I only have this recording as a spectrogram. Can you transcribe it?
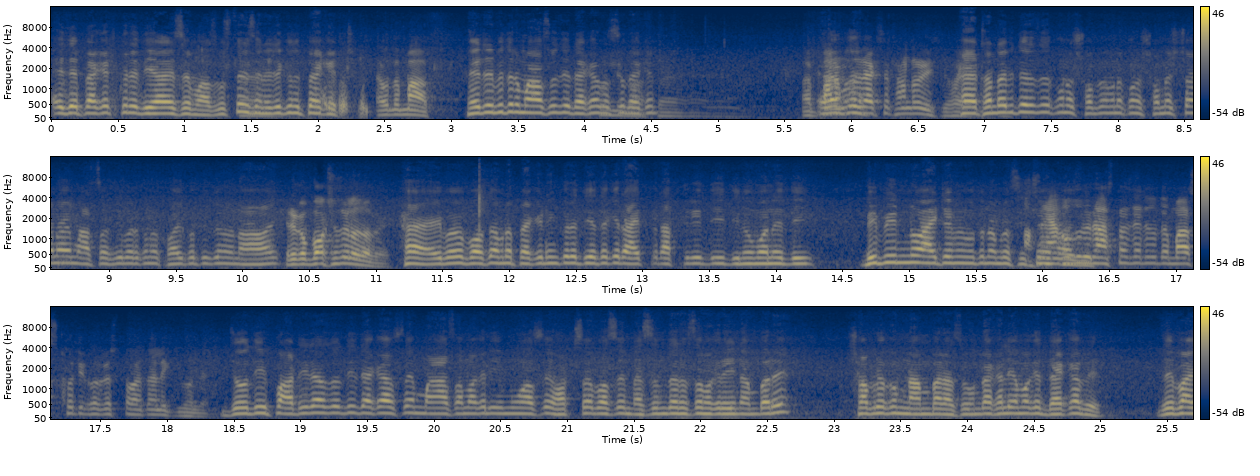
এই যে প্যাকেট করে দেওয়া হয়েছে মাছ বুঝতে পেরেছেন? এটা কিন্তু প্যাকেট মাছ। এটার ভিতরে মাছ হচ্ছে দেখা যাচ্ছে দেখেন। হ্যাঁ ঠান্ডার ভিতরে কোনো মানে কোনো সমস্যা নয় মাছ কোনো জন্য না হয়। এরকম বক্সে চলে যাবে? হ্যাঁ এইভাবে আমরা প্যাকেটিং করে দিয়ে থাকি রাত রাত্রি দিই দিনমানে দিই। বিভিন্ন আইটেমের মতন আমরা আচ্ছা সিস্টেম এখন যদি রাস্তা যেতে যদি মাছ ক্ষতিগ্রস্ত হয় তাহলে কি বলে যদি পার্টিরা যদি দেখা আছে মাছ আমাদের ইমো আছে হোয়াটসঅ্যাপ আছে মেসেঞ্জার আছে আমাদের এই নাম্বারে সব রকম নাম্বার আছে। ওনারা খালি আমাকে দেখাবে যে ভাই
